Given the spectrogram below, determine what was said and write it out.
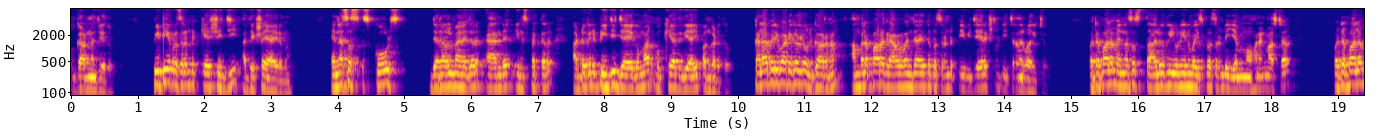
ഉദ്ഘാടനം ചെയ്തു. P T A president K Shiji അധ്യക്ഷയായിരുന്നു. N S S schools general manager and inspector advocate T G Jayakumar മുഖ്യാതിഥിയായി പങ്കെടുത്തു. കലാപരിപാടികളുടെ ഉദ്ഘാടനം അമ്പലപ്പാറ ഗ്രാമപഞ്ചായത്ത് പ്രസിഡന്റ് പി വിജയലക്ഷ്മി ടീച്ചർ നിർവഹിച്ചു. Ottapalam N S S taluk union vice president M Mohanan master Ottapalam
